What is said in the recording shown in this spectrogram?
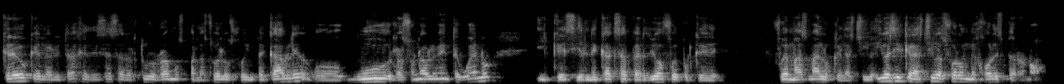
Creo que el arbitraje de César Arturo Ramos Palazuelos fue impecable o muy razonablemente bueno y que si el Necaxa perdió fue porque fue más malo que las Chivas. Iba a decir que las Chivas fueron mejores, pero no,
